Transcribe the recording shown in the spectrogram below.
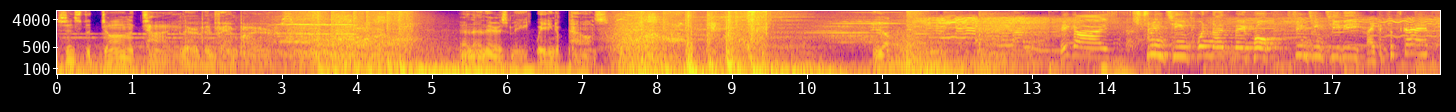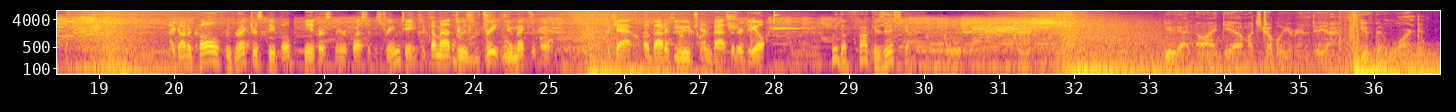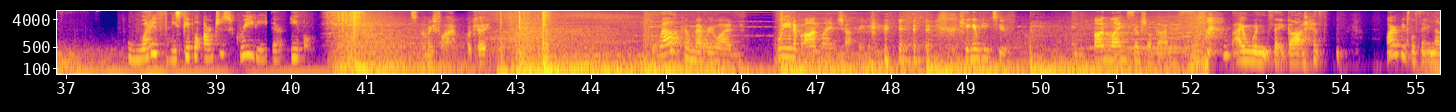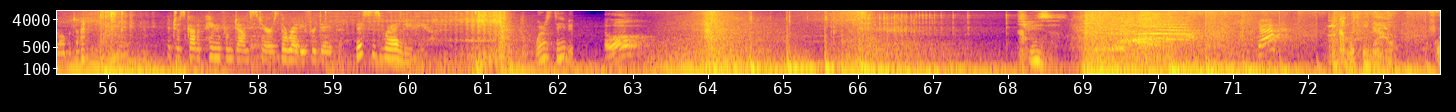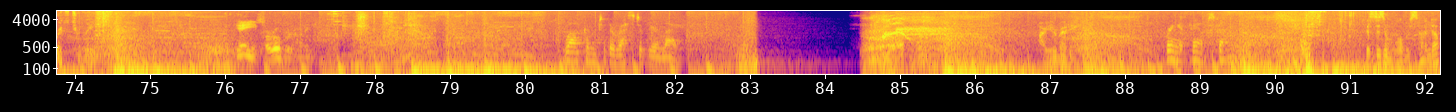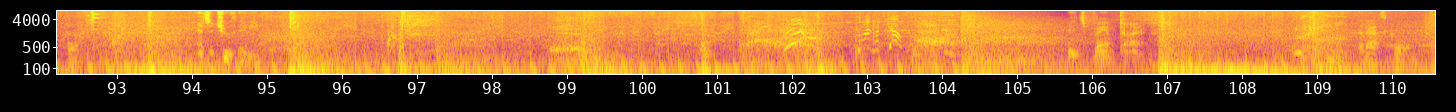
Since the dawn of time, there have been vampires. And then there's me, waiting to pounce. Yep. Hey guys, Stream Team 29th of April, Stream Team TV. Like and subscribe. I got a call from Rector's people. He personally requested the stream team to come out to his retreat in New Mexico to chat about a huge ambassador deal. Who the fuck is this guy? You got no idea how much trouble you're in, do you? You've been warned. What if these people aren't just greedy, they're evil? It's gonna be fine, okay? Welcome, everyone. Queen of online shopping, king of YouTube, and online social goddess. I wouldn't say goddess. Why are people saying that all the time? I just got a ping from downstairs. They're ready for David. This is where I leave you. Where's David? Hello? Jesus. Jack? Come with me now, before it's too late. The games are over, honey. Welcome to the rest of your life. Are ready? Bring it, Vamp Scum. This isn't what we signed up for. That's the truth, baby. Come on, let's go! It's vamp time. Now that's cool.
